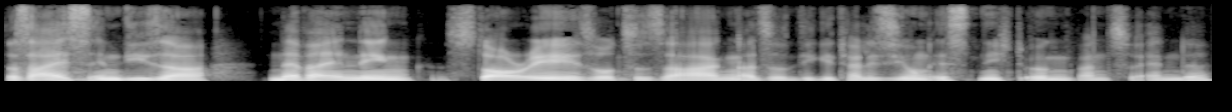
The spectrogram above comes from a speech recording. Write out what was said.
Das heißt, in dieser Never-Ending Story sozusagen, also Digitalisierung ist nicht irgendwann zu Ende.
